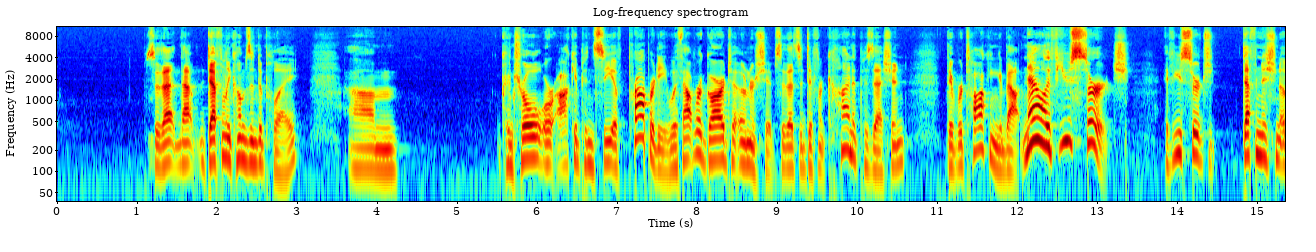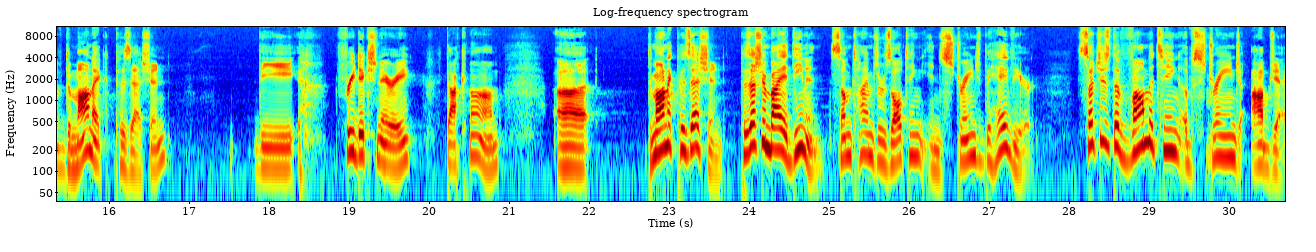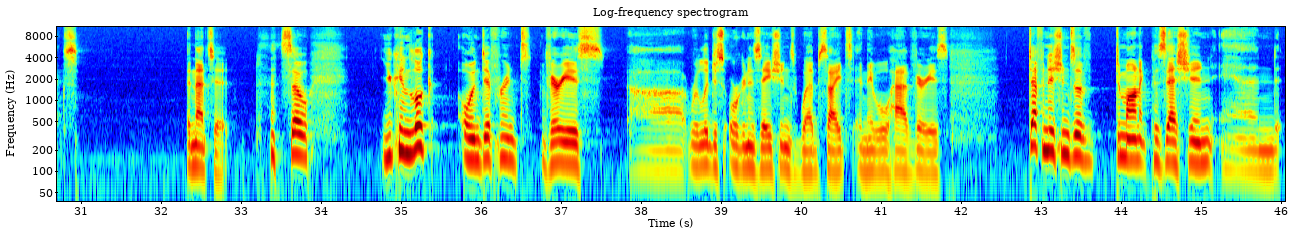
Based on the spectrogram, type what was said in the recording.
So that, that definitely comes into play. Um, control or occupancy of property without regard to ownership. So that's a different kind of possession that we're talking about. Now, if you search, if you search definition of demonic possession, the freedictionary.com, uh, demonic possession, possession by a demon, sometimes resulting in strange behavior, such as the vomiting of strange objects. And that's it. so you can look on different various uh, religious organizations' websites, and they will have various definitions of demonic possession, and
